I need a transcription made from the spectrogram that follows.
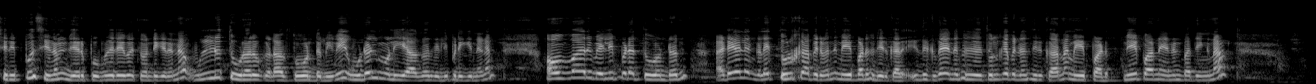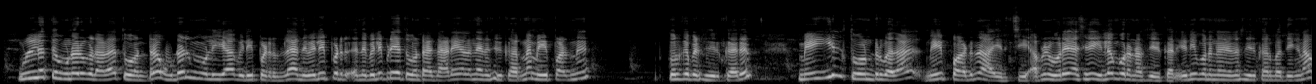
சிரிப்பு சினம் வெறுப்பு முதலியவை தோன்றுகின்றன. உள்ளத்து உணர்வுகளால் தோன்றும் இவை உடல் மொழியாக வெளிப்படுகின்றன. அவ்வாறு வெளிப்பட தோன்றும் அடையாளங்களை தொல்காப்பியர் வந்து மேம்பாடு சொல்லியிருக்காரு. இதுக்கு தான் என்ன தொல்காப்பியர் என்ன சொல்லியிருக்காருன்னா மேம்பாடு. மேம்பாடுன்னு என்னென்னு பார்த்தீங்கன்னா உள்ளத்து உணர்வுகளால் தோன்ற உடல் மொழியாக வெளிப்படுறதுல அந்த வெளிப்படு அந்த வெளிப்படையாக தோன்ற அந்த அடையாளம் தான் என்ன சொல்லியிருக்காருன்னா மெய்ப்பாடுன்னு தொல்காப்பியர் சொல்லியிருக்காரு. மெய்யில் தோன்றுவதால் மெய்ப்பாடுன்னு ஆயிடுச்சு அப்படின்னு ஒரே ஆசிரியர் இளம்புரன் சொல்லியிருக்காரு. இளம்புரன் என்ன சொல்லியிருக்காரு பார்த்தீங்கன்னா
